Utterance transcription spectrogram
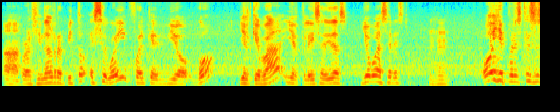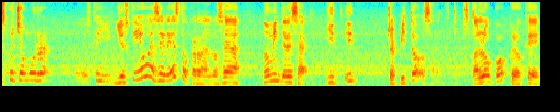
Ajá. Pero al final, repito, ese güey fue el que dio Go y el que va y el que le dice a Adidas, yo voy a hacer esto. Oye, pero es que se escucha muy raro. Es que yo, es que yo voy a hacer esto, carnal. O sea, no me interesa. Y, y repito, o sea, está loco. Creo que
